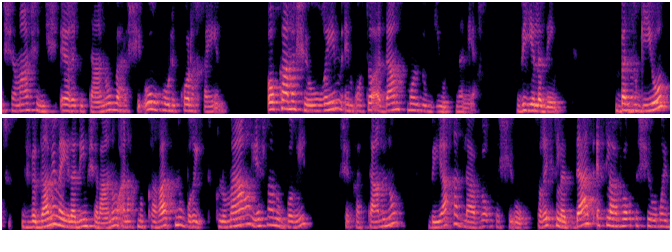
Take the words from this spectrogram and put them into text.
נשמה שנשארת איתנו והשיעור הוא לכל החיים. או כמה שיעורים עם אותו אדם כמו זוגיות נניח, וילדים. בזוגיות וגם עם הילדים שלנו אנחנו כרתנו ברית, כלומר יש לנו ברית שחתמנו ביחד לעבור את השיעור. צריך לדעת איך לעבור את השיעורים.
